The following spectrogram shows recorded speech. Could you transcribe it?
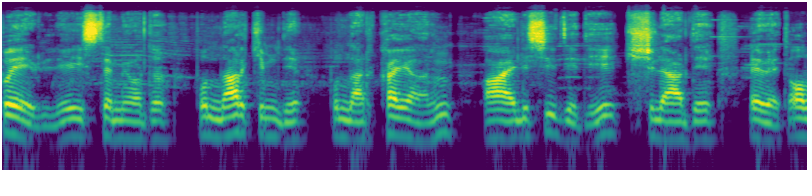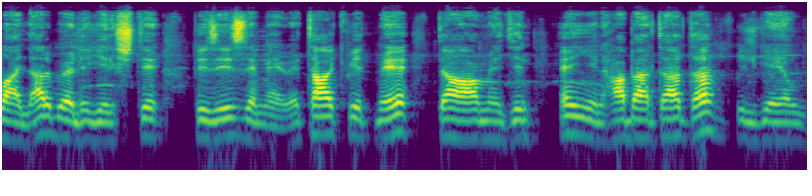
bu evliliği istemiyordu. Bunlar kimdi? Bunlar Kaya'nın ailesi dediği kişilerdi. Evet olaylar böyle gelişti. Bizi izlemeye ve takip etmeye devam edin. En yeni haberdar da bilgiye olun.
